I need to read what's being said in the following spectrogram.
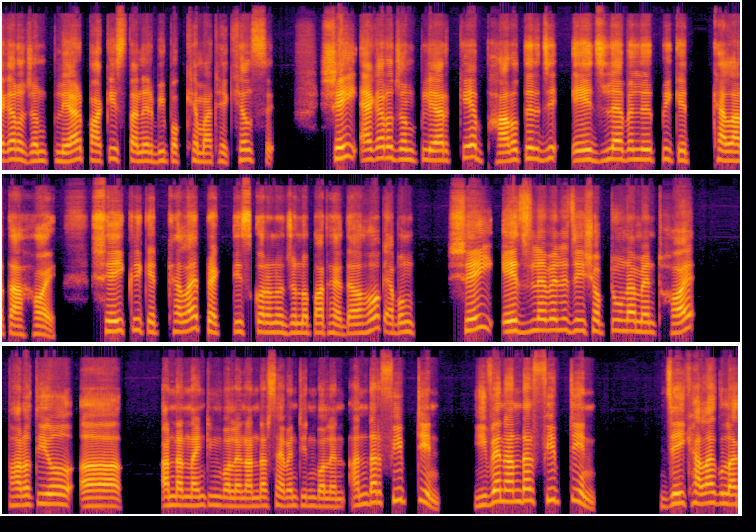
এগারো জন প্লেয়ার পাকিস্তানের বিপক্ষে মাঠে খেলছে, সেই এগারো জন প্লেয়ারকে ভারতের যে এজ লেভেলের ক্রিকেট খেলাটা হয়, সেই ক্রিকেট খেলায় প্র্যাকটিস করানোর জন্য পাঠিয়ে দেওয়া হোক এবং সেই এজ লেভেলে যেই সব টুর্নামেন্ট হয়, ভারতীয় আন্ডার নাইনটিন বলেন আন্ডার সেভেন্টিন বলেন under fifteen even under fifteen যেই খেলাগুলা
